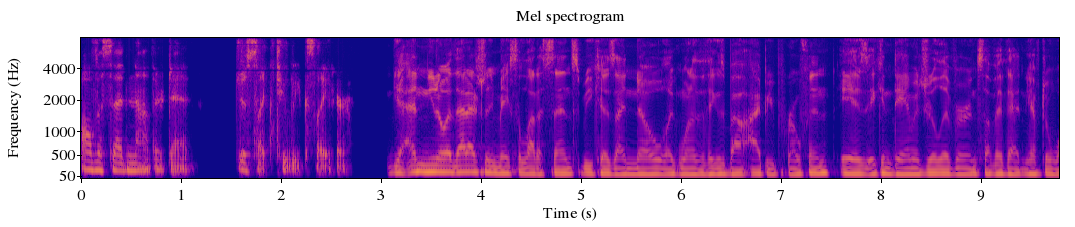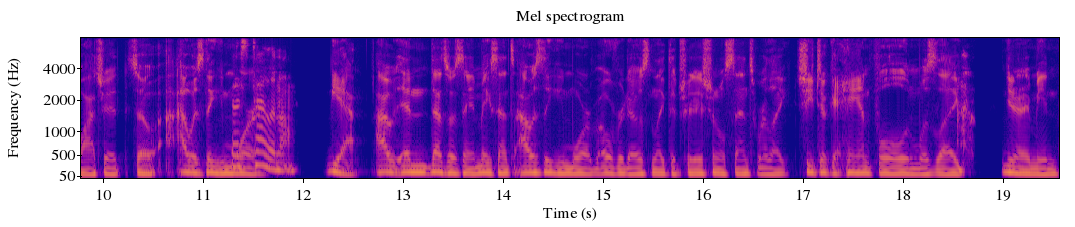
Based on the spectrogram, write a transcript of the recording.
all of a sudden now they're dead, just like two weeks later. Yeah, and you know what? That actually makes a lot of sense because I know like one of the things about ibuprofen is it can damage your liver and stuff like that, and you have to watch it. So I was thinking That's more. Tylenol. Yeah, I and that's what I'm saying. It makes sense. I was thinking more of overdose in like the traditional sense, where like she took a handful and was like, you know what I mean?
